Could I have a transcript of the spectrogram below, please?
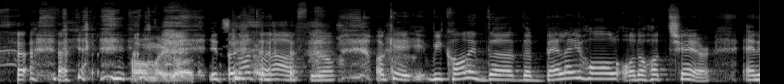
oh my god! It's not enough, you know. Okay, we call it the the ballet hall or the hot chair, and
